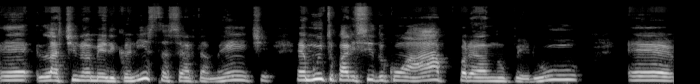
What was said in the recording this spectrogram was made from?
é latino-americanista, certamente, é muito parecido com a APRA no Peru, é,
